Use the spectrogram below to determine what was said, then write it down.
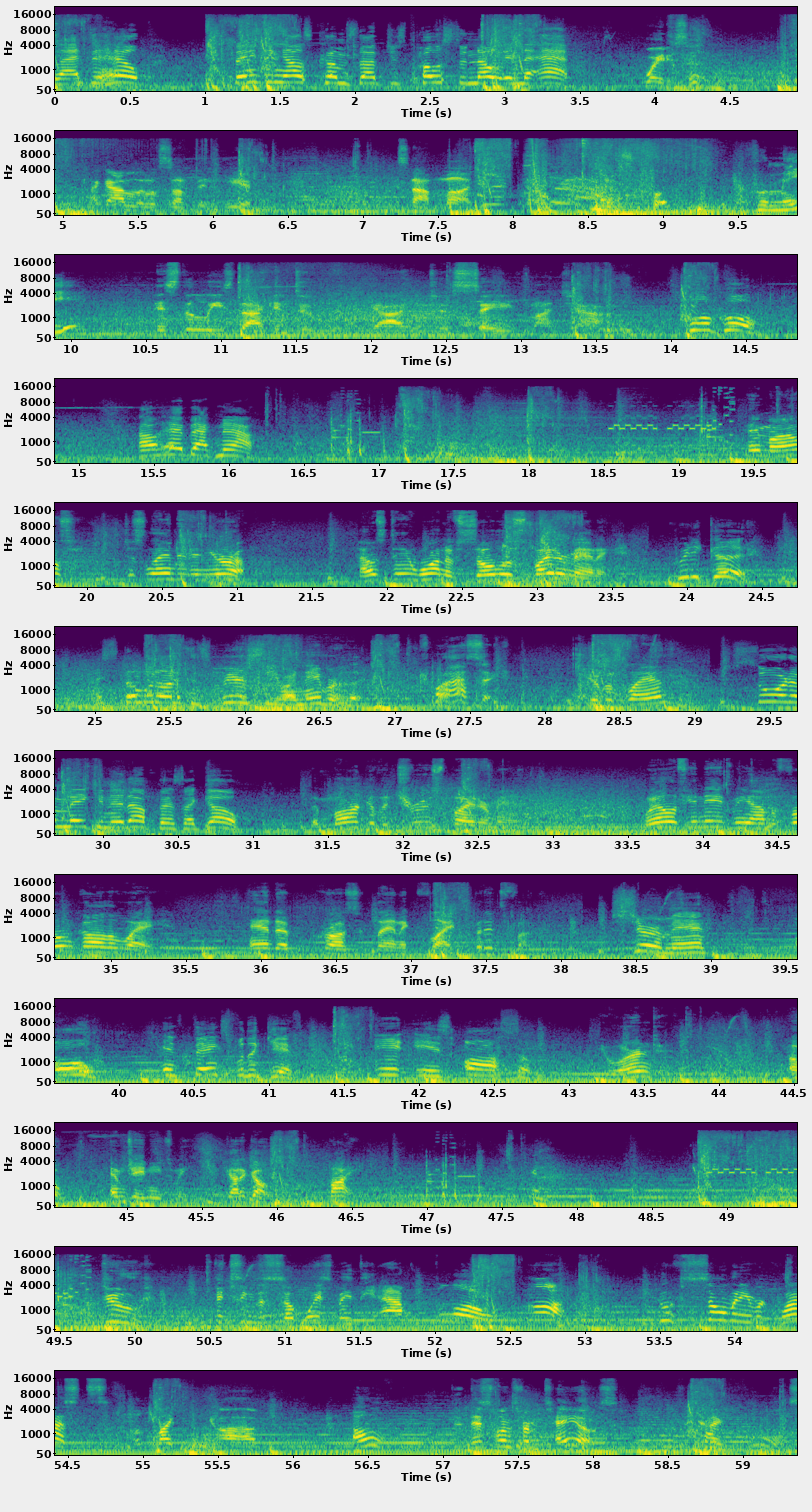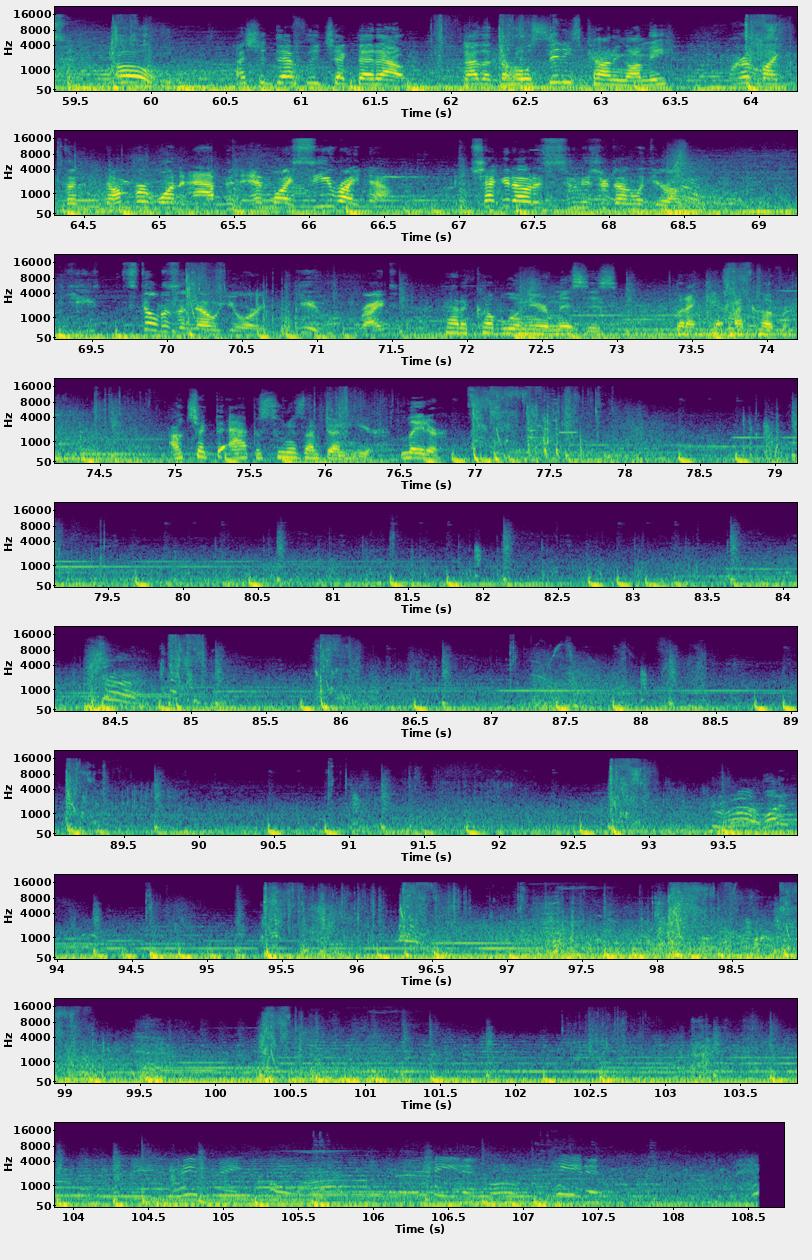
Glad to help. If anything else comes up, just post a note in the app. Wait a second. I got a little something here. It's not much. It's for, for me? It's the least I can do for the guy who just saved my job. Cool, cool. I'll head back now. Hey, Miles. Just landed in Europe. How's day one of solo Spider-Manning? Pretty good. I stumbled on a conspiracy in our neighborhood. Classic. You have a plan? Sort of making it up as I go. The mark of a true Spider-Man. Well, if you need me, I'm a phone call away. And a cross-Atlantic flight, but it's fun. Sure, man. Oh, and thanks for the gift. It is awesome. You earned it. Oh, MJ needs me. Gotta go. Bye. Dude, fixing the subways made the app blow up. You have so many requests. Like, uh... Oh, this one's from Teos. This guy rules. Oh, I should definitely check that out, now that the whole city's counting on me. We're like the number one app in NYC right now. Check it out as soon as you're done with your uncle. He still doesn't know you're you, right? Had a couple of near misses, but I kept my cover. I'll check the app as soon as I'm done here. Later.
